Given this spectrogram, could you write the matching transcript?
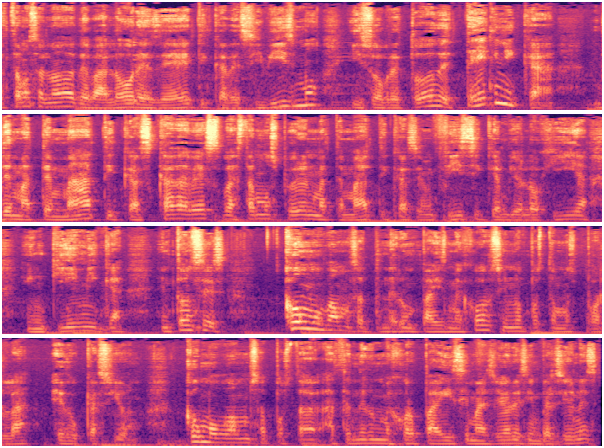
estamos hablando de valores, de ética, de civismo y sobre todo de técnica, de matemáticas. Cada vez estamos peor en matemáticas, en física, en biología, en química. Entonces, ¿Cómo vamos a tener un país mejor si no apostamos por la educación? ¿Cómo vamos a apostar a tener un mejor país y mayores inversiones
